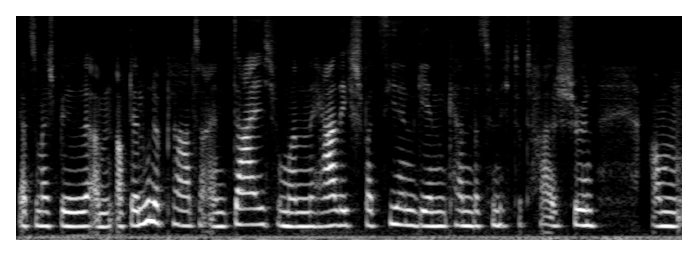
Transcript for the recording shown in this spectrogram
ja zum Beispiel ähm, auf der Luneplate einen Deich, wo man herrlich spazieren gehen kann. Das finde ich total schön. Ähm,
